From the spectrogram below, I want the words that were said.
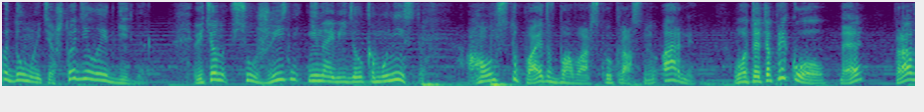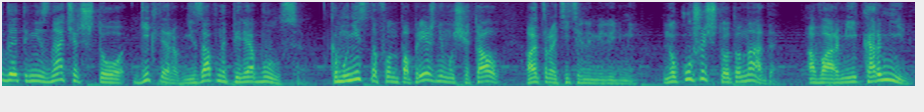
Вы думаете, что делает Гитлер? Ведь он всю жизнь ненавидел коммунистов, а он вступает в Баварскую Красную Армию. Вот это прикол, да? Правда, это не значит, что Гитлер внезапно переобулся. Коммунистов он по-прежнему считал отвратительными людьми. Но кушать что-то надо, а в армии кормили.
